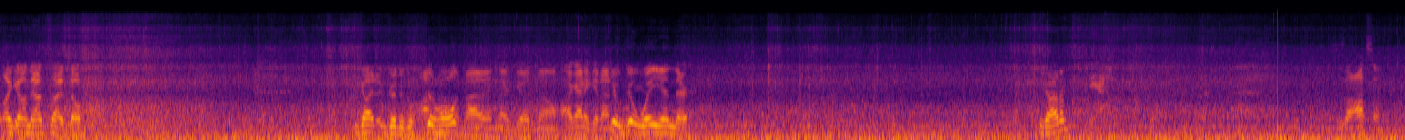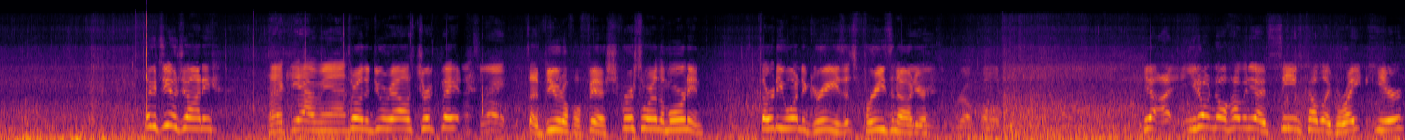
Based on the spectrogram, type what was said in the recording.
like on that side though. You got it. Good, good I'm, hold. I'm not in there good. No. I gotta get under. Get, get way in there. You got him? Yeah. This is awesome. Look at you, Johnny. Heck yeah, man. Throwing the Duo Realis jerk bait. That's right. It's a beautiful fish. First one in the morning. 31 degrees. It's freezing out here. It's real cold. Yeah, I, you don't know how many I've seen come like right here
